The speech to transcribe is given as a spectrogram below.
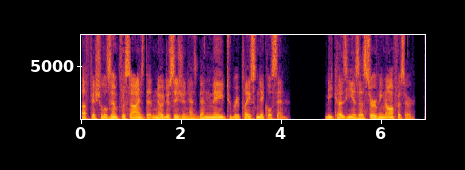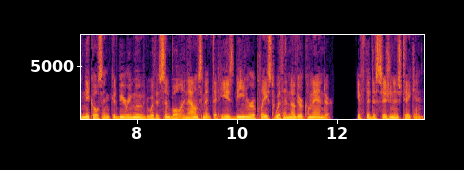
Officials emphasize that no decision has been made to replace Nicholson. Because he is a serving officer, Nicholson could be removed with a simple announcement that he is being replaced with another commander. If the decision is taken,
